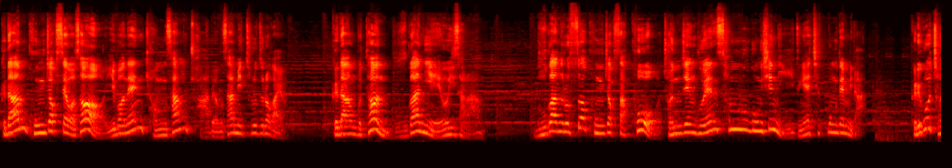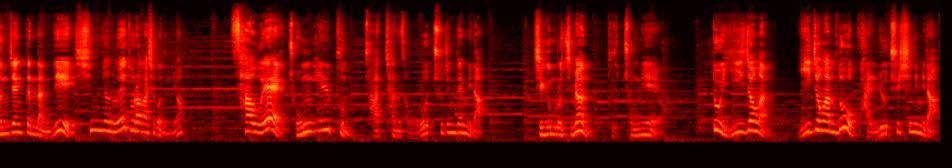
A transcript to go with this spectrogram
그 다음 공적 세워서 이번엔 경상 좌병사 밑으로 들어가요. 그 다음부턴 무관이에요 이 사람. 무관으로서 공적 쌓고 전쟁 후엔 선무공신 2등에 책봉됩니다. 그리고 전쟁 끝난 뒤 10년 후에 돌아가시거든요. 사후에 종일품 좌찬성으로 추증됩니다. 지금으로 치면 부총리예요. 또 이정암, 이정암도 관료 출신입니다.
